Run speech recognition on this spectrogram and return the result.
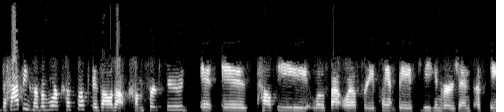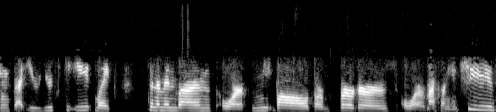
the Happy Herbivore Cookbook is all about comfort foods. It is healthy, low-fat, oil-free, plant-based, vegan versions of things that you used to eat, like cinnamon buns or meatballs or burgers or macaroni and cheese.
